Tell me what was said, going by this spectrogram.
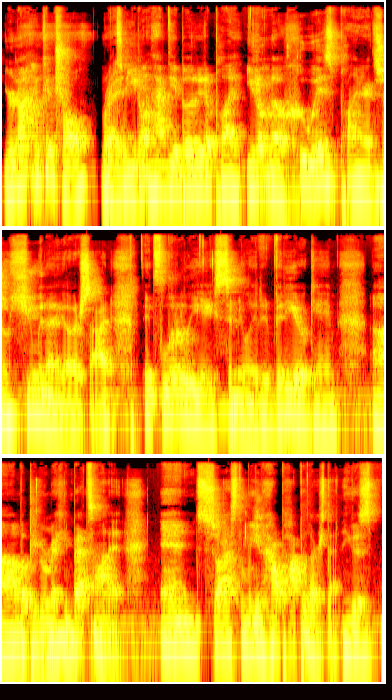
You're not in control, right? Right. So you don't have the ability to play. You don't know who is playing. There's no human on the other side. It's literally a simulated video game, uh, but people are making bets on it. And so I asked him, you know, how popular is that? And he goes,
